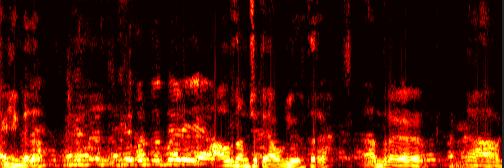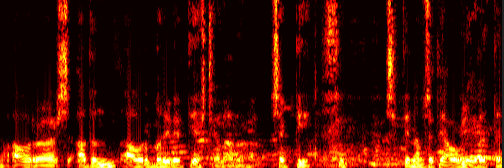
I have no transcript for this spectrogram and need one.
ಫೀಲಿಂಗ್ ಅದ. ಅವ್ರು ನಮ್ ಜೊತೆ ಯಾವಾಗ್ಲೂ ಇರ್ತಾರೆ. ಅಂದ್ರೆ ಆ, ಅವ್ರ ಶ- ಅದನ್ ಅವ್ರ ಬರೀ ವ್ಯಕ್ತಿ ಅಷ್ಟೇ ಅಲ್ಲ ಅದು ಶಕ್ತಿ. ಶಕ್ತಿ ನಮ್ ಜೊತೆ ಯಾವಾಗ್ಲೂ ಇರುತ್ತೆ.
